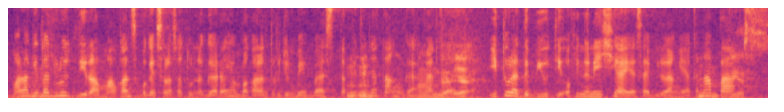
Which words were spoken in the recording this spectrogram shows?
malah kita dulu diramalkan sebagai salah satu negara yang bakalan terjun bebas, tapi Mm-mm. ternyata enggak Malah kan. enggak ya. Itulah the beauty of Indonesia ya saya bilang ya. Kenapa? Yes.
